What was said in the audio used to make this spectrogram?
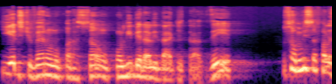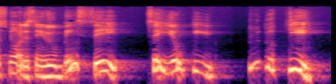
que eles tiveram no coração com liberalidade de trazer, o salmista fala assim: olha, Senhor, eu bem sei, sei eu que tudo aqui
